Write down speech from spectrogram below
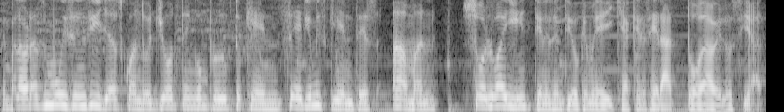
En palabras muy sencillas, cuando yo tengo un producto que en serio mis clientes aman, solo ahí tiene sentido que me dedique a crecer a toda velocidad.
